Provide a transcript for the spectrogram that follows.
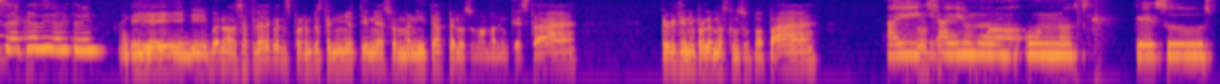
se acaba de ir ahorita bien. Aquí Y, bueno, o sea, a final de cuentas, por ejemplo, este niño tiene a su hermanita, pero su mamá nunca está. Creo que tiene problemas con su papá. Hay, Entonces, hay uno, unos que sus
